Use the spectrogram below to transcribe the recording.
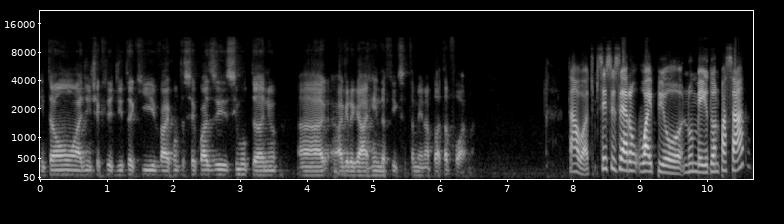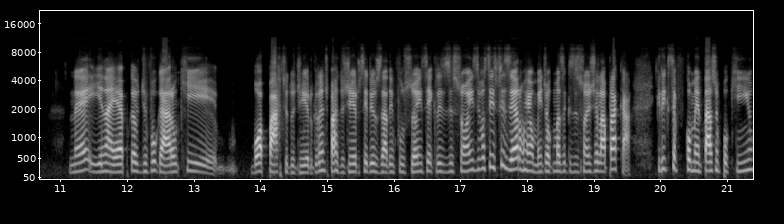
Então, a gente acredita que vai acontecer quase simultâneo a agregar renda fixa também na plataforma. Tá ótimo. Vocês fizeram o IPO no meio do ano passado, né? E na época divulgaram que boa parte do dinheiro, grande parte do dinheiro seria usado em fusões e aquisições, e vocês fizeram realmente algumas aquisições de lá para cá. Queria que você comentasse um pouquinho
